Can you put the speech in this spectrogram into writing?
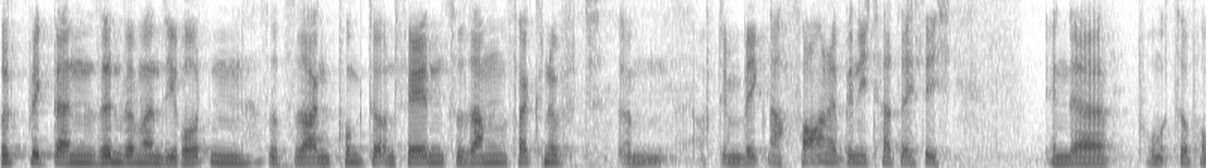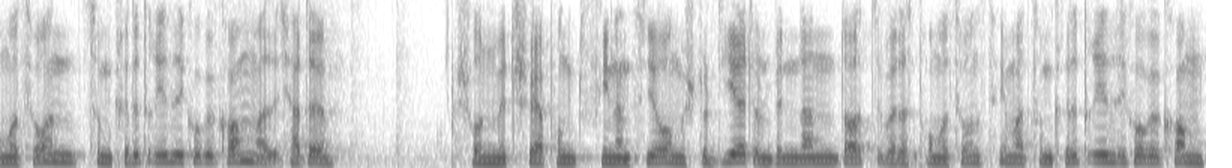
Rückblick dann Sinn, wenn man die roten sozusagen Punkte und Fäden zusammen verknüpft. Ähm, auf dem Weg nach vorne bin ich tatsächlich in der, zur Promotion zum Kreditrisiko gekommen. Also ich hatte schon mit Schwerpunkt Finanzierung studiert und bin dann dort über das Promotionsthema zum Kreditrisiko gekommen.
